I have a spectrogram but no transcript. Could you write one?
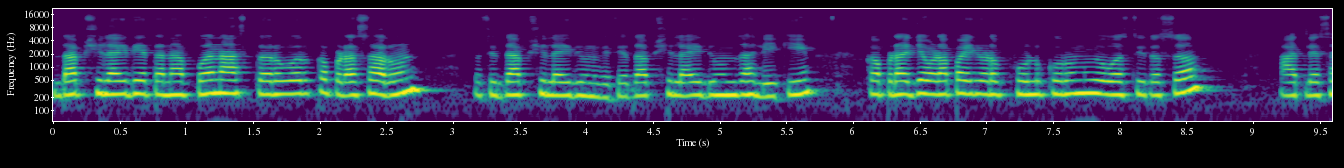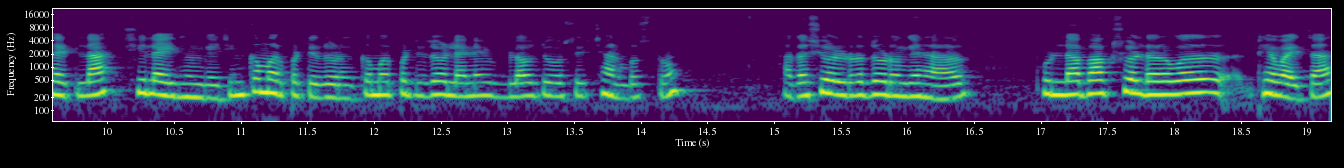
दाब शिलाई देताना पण अस्तरवर कपडा सारून तसे दाब शिलाई देऊन घ्यायची. दाब शिलाई देऊन झाली की कपडा जेवढा पाहिजे तेवढा फोल्ड करून व्यवस्थित असं आतल्या साईडला शिलाई घेऊन घ्यायची आणि कमरपट्टी जोडून. कमरपट्टी जोडल्याने ब्लाऊज व्यवस्थित छान बसतो. आता शोल्डर जोडून घेणार आहोत. पुढला भाग शोल्डरवर ठेवायचा.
